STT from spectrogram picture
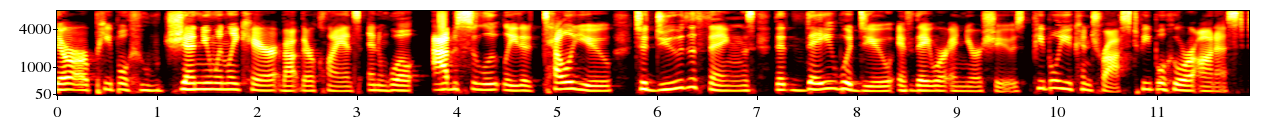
There are people who genuinely care about their clients and will absolutely tell you to do the things that they would do if they were in your shoes. People you can trust, people who are honest.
